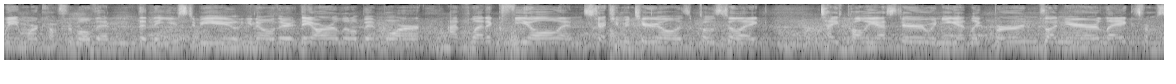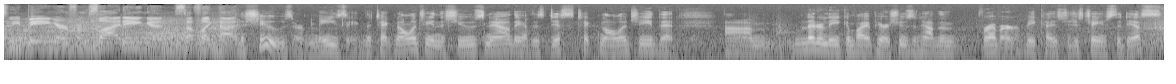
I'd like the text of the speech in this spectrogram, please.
way more comfortable than than they used to be. You know, they they are a little bit more athletic feel and stretchy material as opposed to like tight polyester when you get like burns on your legs from sweeping or from sliding and stuff like that. The shoes are amazing. The technology in the shoes now, they have this disc technology that um, literally you can buy a pair of shoes and have them forever because you just change the disc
